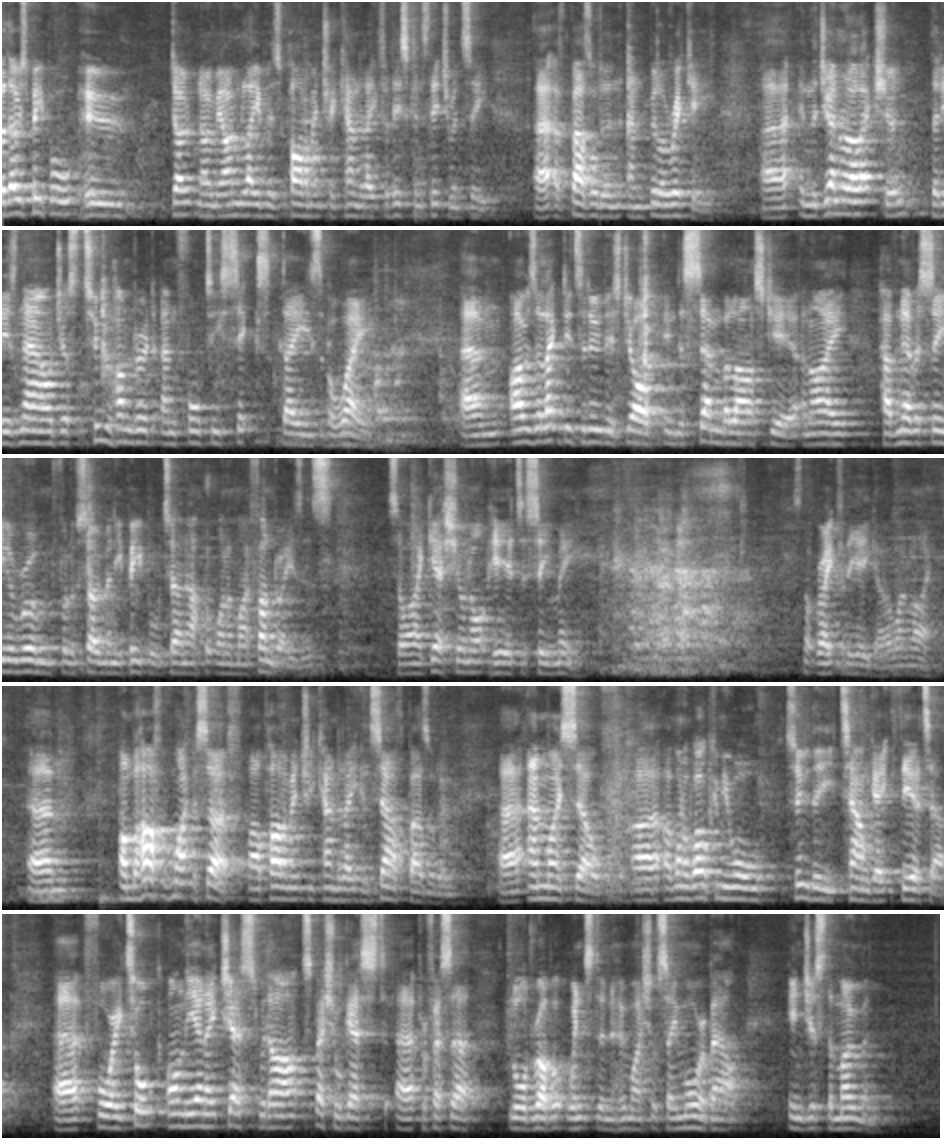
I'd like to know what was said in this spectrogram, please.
For those people who don't know me, I'm Labour's parliamentary candidate for this constituency uh, of Basildon and Billericay uh, in the general election that is now just 246 days away. Um, I was elected to do this job in December last year, and I have never seen a room full of so many people turn up at one of my fundraisers. So I guess you're not here to see me. it's not great for the ego, I won't lie. Um, on behalf of Mike Surf, our parliamentary candidate in South Basildon, uh, and myself, uh, I want to welcome you all to the Towngate Theatre uh, for a talk on the NHS with our special guest, uh, Professor Lord Robert Winston, whom I shall say more about in just a moment.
